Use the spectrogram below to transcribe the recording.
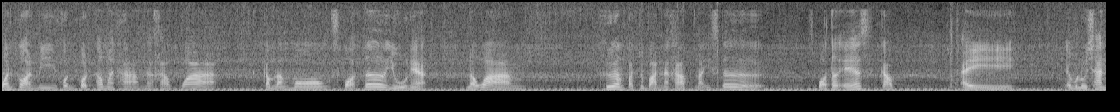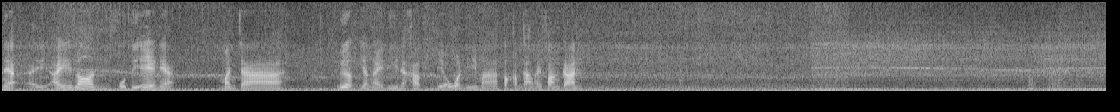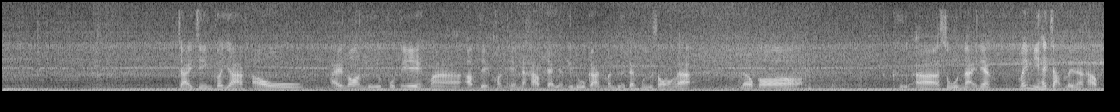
วันก่อนมีคนกดเข้ามาถามนะครับว่ากำลังมองสปอร์เตอร์อยู่เนี่ยระหว่างเครื่องปัจจุบันนะครับ n i s t e r Sporter S กับไอ Evolution เนี่ยไอ Iron 48เนี่ยมันจะเลือกยังไงดีนะครับ เดี๋ยววันนี้มาตอบคำถามให้ฟังกัน ใจจริงก็อยากเอาไอรอนหรือโ o ตีเมาอัปเดตคอนเทนต์นะครับ แต่อย่างที่รู้กันมันเหลือแต่มือสองแล้ว แล้วก็คืออ่าศูนย์ไหนเนี่ยไม่มีให้จับเลยนะครับ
